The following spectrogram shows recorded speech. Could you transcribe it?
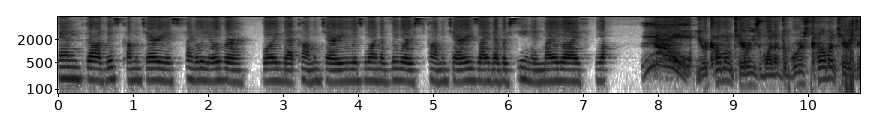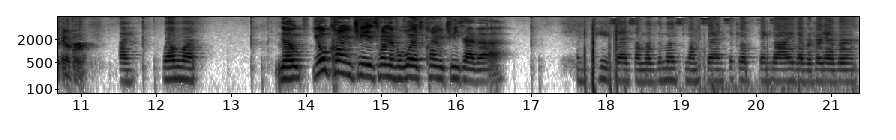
Thank God this commentary is finally over. Boy, that commentary was one of the worst commentaries I've ever seen in my life. No! Your commentary is one of the worst commentaries ever. I, well, what? No, your commentary is one of the worst commentaries ever. And he said some of the most nonsensical things I've ever heard ever.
